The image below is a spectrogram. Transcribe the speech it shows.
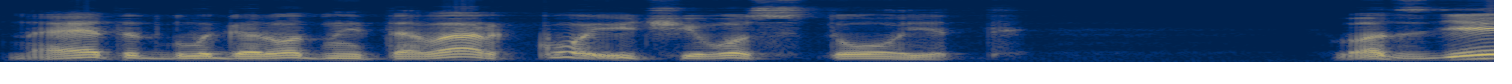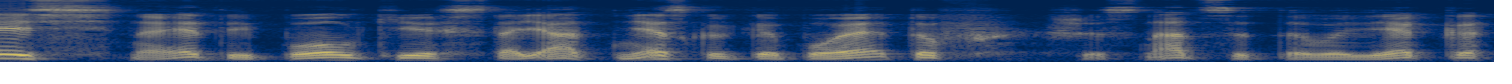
на этот благородный товар кое-чего стоят. Вот здесь, на этой полке, стоят несколько поэтов, XVI века,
